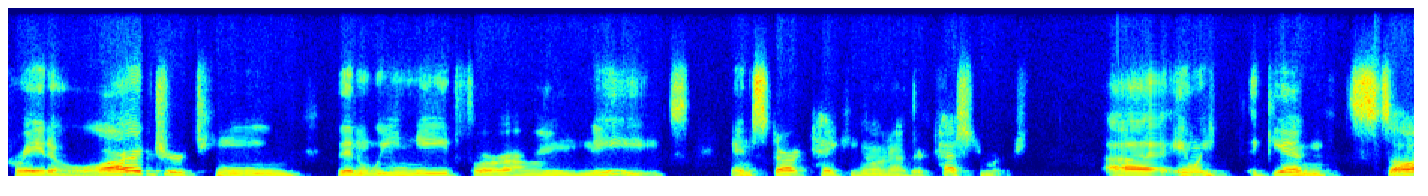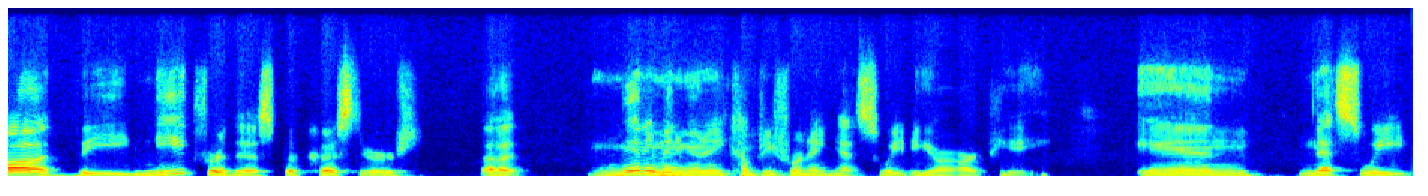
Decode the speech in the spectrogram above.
create a larger team than we need for our own needs and start taking on other customers. Uh, and we, again, saw the need for this because there's uh, many, many, many companies running NetSuite ERP and NetSuite,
